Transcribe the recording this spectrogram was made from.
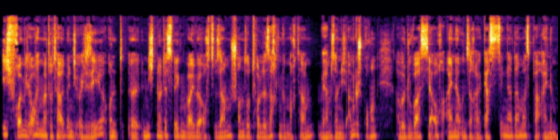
Ich freue mich auch immer total, wenn ich euch sehe und äh, nicht nur deswegen, weil wir auch zusammen schon so tolle Sachen gemacht haben. Wir haben es noch nicht angesprochen, aber du warst ja auch einer unserer Gastsänger damals bei einem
